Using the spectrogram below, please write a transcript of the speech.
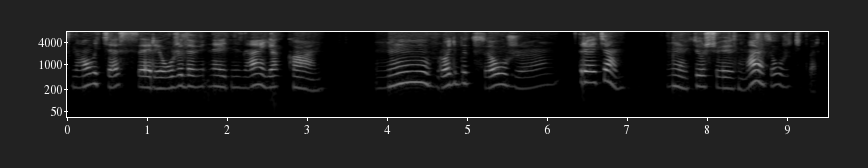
знову ця серія. Уже навіть не знаю, яка. Ну, вроді би, це вже третя. Ну, те, що я знімаю, це вже четверта.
